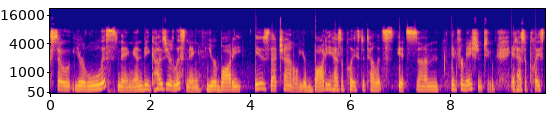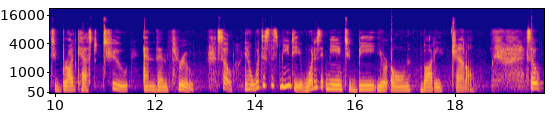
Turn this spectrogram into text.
So you're listening, and because you're listening, your body is that channel. Your body has a place to tell its its um, information to. It has a place to broadcast to and then through. So, you know, what does this mean to you? What does it mean to be your own body channel? So,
